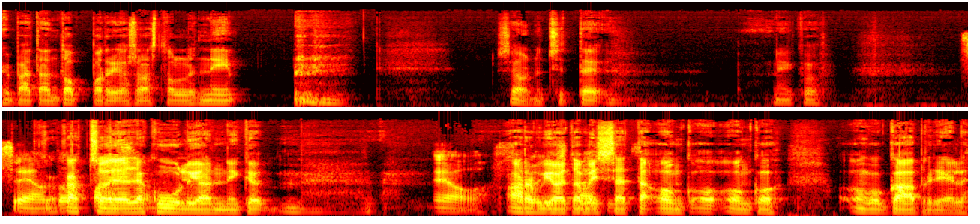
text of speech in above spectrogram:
hypätään toppariosastolle, niin se on nyt sitten niin kuin, Se on katsoja ja kuulijan niin kuin, Joo, arvioitavissa, että onko, onko, onko Gabriel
